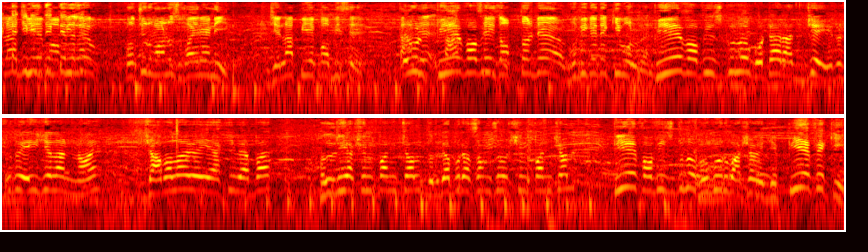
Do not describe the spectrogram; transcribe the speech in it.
একটা জিনিস দেখতে প্রচুর মানুষ হয়রানি। জেলা পিএফ অফিসে দেখুন, PF অফিস- সেই দপ্তরে ভূমিকাতে কি বলবেন? পিএফ অফিসগুলো গোটা রাজ্যে এটা শুধু এই জেলার নয় চাবলয় ওই একই ব্যাপার হলদিয়া শিল্পাঞ্চল দুর্গাপুর আসানসোল শিল্পাঞ্চল পিএফ অফিসগুলো ঘুঘুর বাসা হয়েছে। পিএফে কি?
